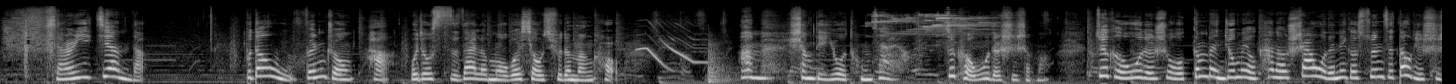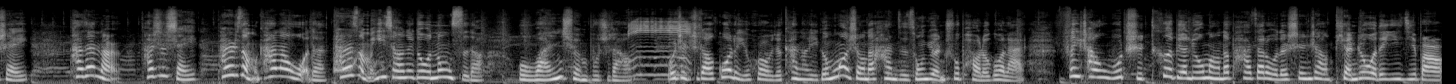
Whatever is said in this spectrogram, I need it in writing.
显而易见的，不到五分钟，哈，我就死在了某个小区的门口。阿门，上帝与我同在啊。最可恶的是什么？最可恶的是，我根本就没有看到杀我的那个孙子到底是谁，他在哪儿？他是谁？他是怎么看到我的？他是怎么一枪就给我弄死的？我完全不知道。我只知道过了一会儿，我就看到一个陌生的汉子从远处跑了过来，非常无耻、特别流氓的趴在了我的身上，舔着我的一级包。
